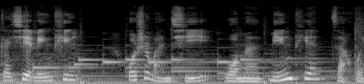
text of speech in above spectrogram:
感谢聆听，我是晚琪，我们明天再会。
